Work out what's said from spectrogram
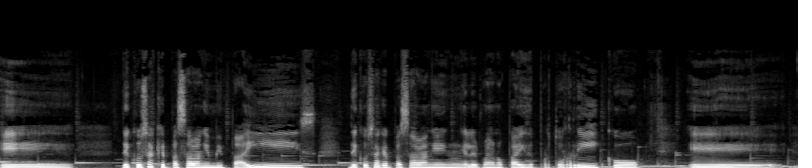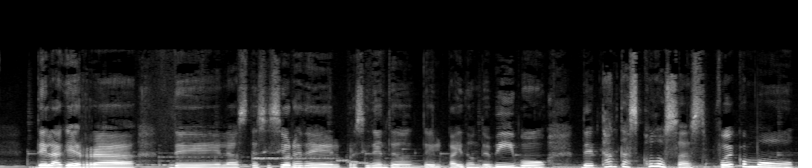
eh, de cosas que pasaban en mi país, de cosas que pasaban en el hermano país de Puerto Rico, eh, de la guerra, de las decisiones del presidente del país donde vivo, de tantas cosas. Fue como,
